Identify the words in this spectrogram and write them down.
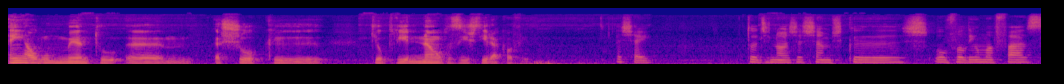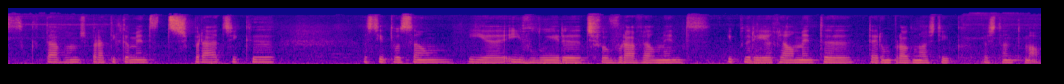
Em algum momento hum, achou que, que ele podia não resistir à Covid? Achei. Todos nós achamos que houve ali uma fase que estávamos praticamente desesperados e que a situação ia evoluir desfavoravelmente e poderia realmente ter um prognóstico bastante mau.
